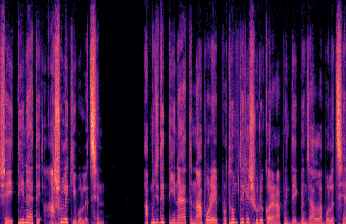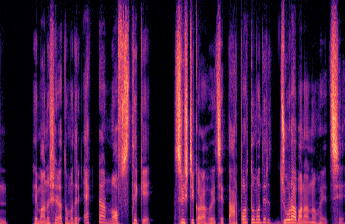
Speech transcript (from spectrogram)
সেই তিন আয়াতে আসলে কি বলেছেন? আপনি যদি তিন আয়াত না পড়ে প্রথম থেকে শুরু করেন, আপনি দেখবেন যে আল্লাহ বলেছেন, হে মানুষেরা, তোমাদের একটা নফস থেকে সৃষ্টি করা হয়েছে, তারপর তোমাদের জোড়া বানানো হয়েছে।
